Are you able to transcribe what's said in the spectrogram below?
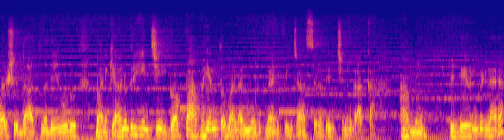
పరిశుద్ధాత్మ దేవుడు మనకి అనుగ్రహించి గొప్ప అభయంతో మనల్ని ముందుకు నడిపించి ఆశీర్వదించును గాక. ఆమె దేవుని బిళ్ళారా?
